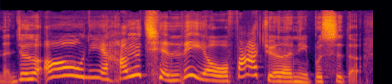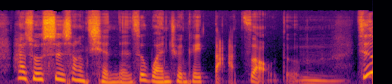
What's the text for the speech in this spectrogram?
能，就是说，哦，你也好有潜力哦，我发掘了你，不是的。他说，世上潜能是完全可以打造的。嗯，其实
